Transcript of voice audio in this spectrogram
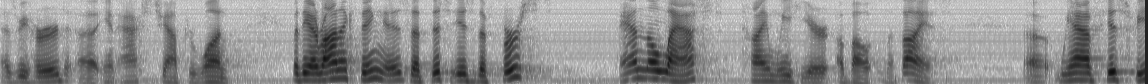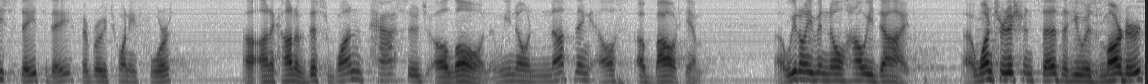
as we heard uh, in Acts chapter 1. But the ironic thing is that this is the first and the last time we hear about Matthias. Uh, we have his feast day today, February 24th, uh, on account of this one passage alone, and we know nothing else about him. Uh, we don't even know how he died. Uh, one tradition says that he was martyred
